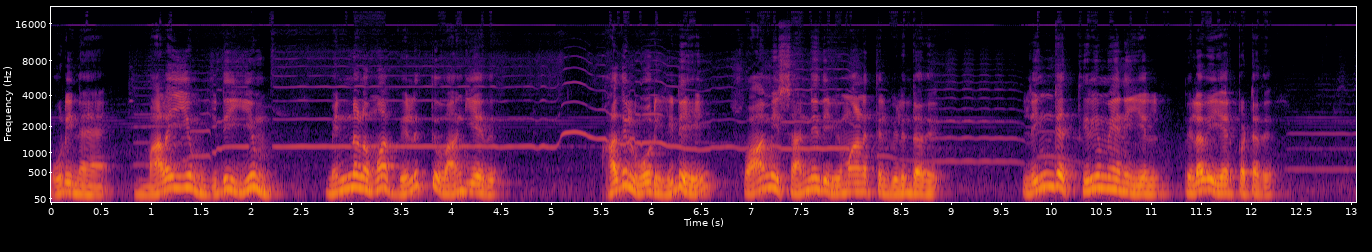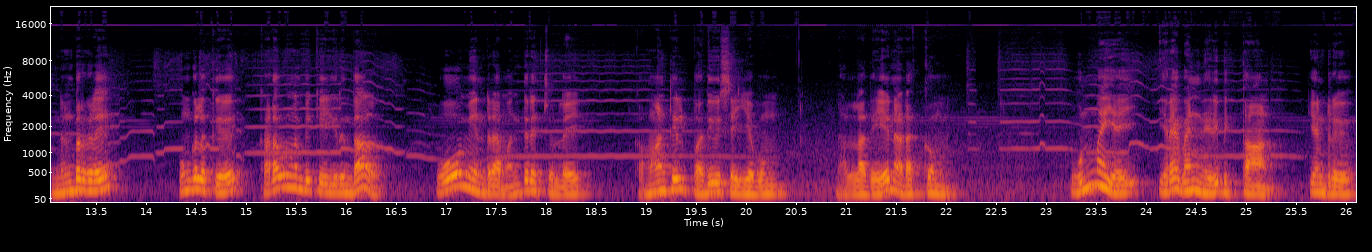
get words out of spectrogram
கூடின மலையும் இடியும் மின்னலுமா வெளுத்து வாங்கியது. அதில் ஒரு இடி சுவாமி சந்நிதி விமானத்தில் விழுந்தது. லிங்க திருமேனியில் பிளவு ஏற்பட்டது. நண்பர்களே உங்களுக்கு கடவுள் நம்பிக்கை இருந்தால் ஓம் என்ற மந்திரச் சொல்லை கமாண்டில் பதிவு செய்யவும். நல்லதே நடக்கும். உண்மையை இறைவன் நிரூபித்தான் என்று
